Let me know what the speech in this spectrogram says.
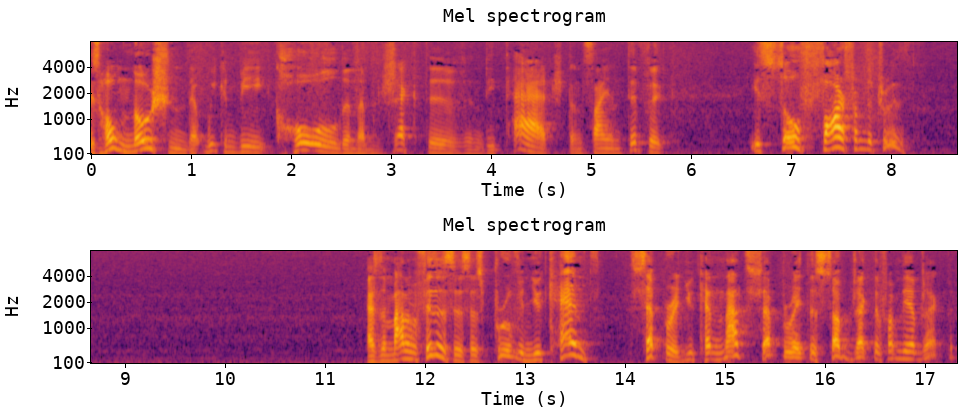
This whole notion that we can be cold and objective and detached and scientific is so far from the truth. As the modern physicist has proven, you can't separate. You cannot separate the subjective from the objective.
